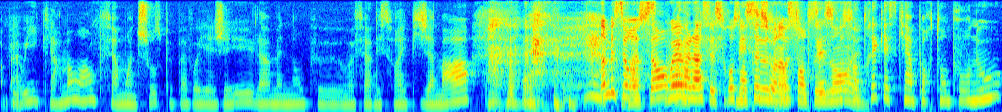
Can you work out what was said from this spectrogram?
Ah bah oui, clairement, hein, on peut faire moins de choses, on peut pas voyager. Là, maintenant, on, peut, on va faire des soirées pyjama. non, mais c'est ouais, voilà, se recentrer sur l'instant présent. Se recentrer, qu'est-ce qui est important pour nous?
